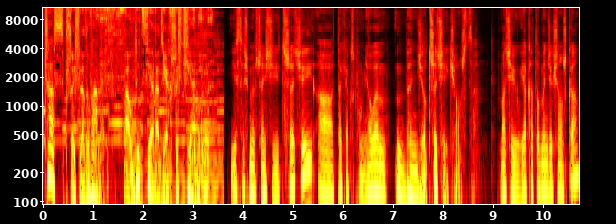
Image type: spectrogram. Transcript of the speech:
Czas prześladowanych. Audycja Radia Chrześcijanin. Jesteśmy w części trzeciej, a tak jak wspomniałem, będzie o trzeciej książce. Macieju, jaka to będzie książka?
